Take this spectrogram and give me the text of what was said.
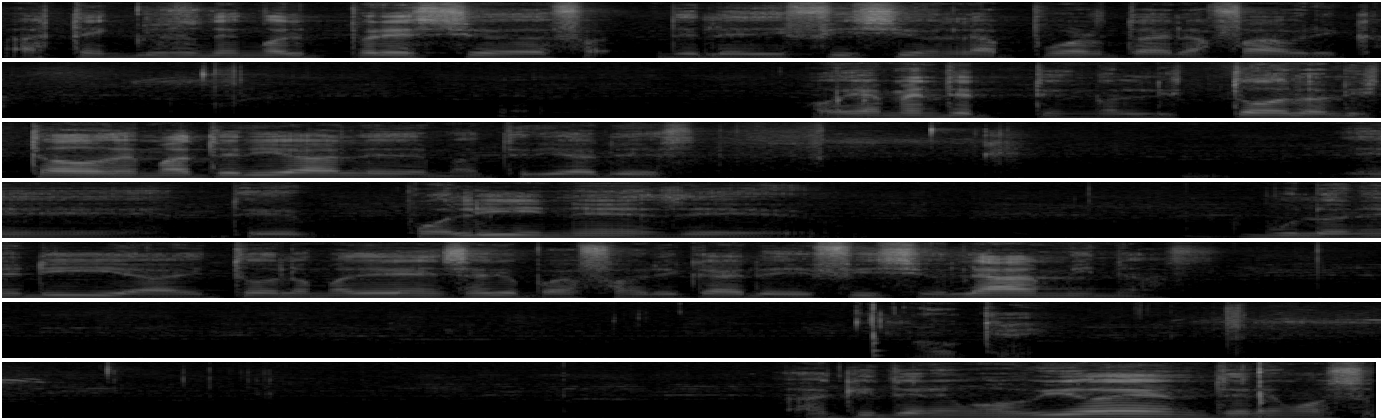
hasta incluso tengo el precio del edificio en la puerta de la fábrica. Obviamente tengo todos los listados de materiales, de materiales eh, de polines, de bulonería y todo lo material necesario para fabricar el edificio, láminas. Ok. Aquí tenemos BioM, tenemos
